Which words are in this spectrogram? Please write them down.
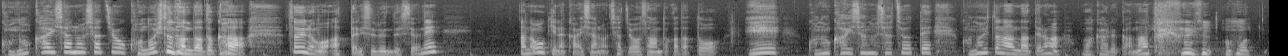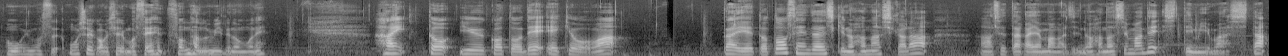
この会社の社長この人なんだとかそういうのもあったりするんですよね。あの大きな会社の社長さんとかだとえー、この会社の社長ってこの人なんだっていうのが分かるかなというふうに思 思います。面白いかもしれません。そんなの見るのもね。はい。ということでえ今日はダイエットと潜在意識の話から世田谷マガジンの話までしてみました。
